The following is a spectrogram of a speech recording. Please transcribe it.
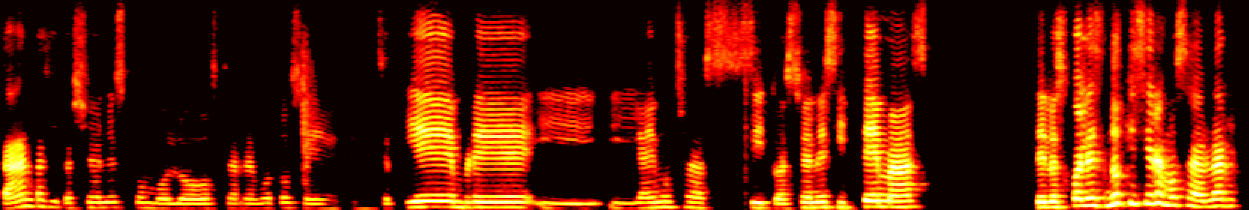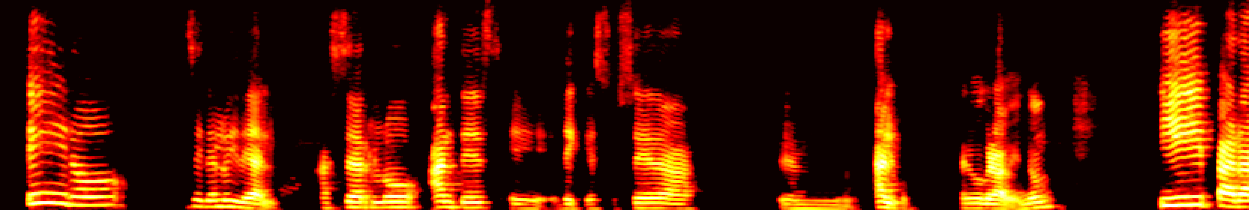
tantas situaciones como los terremotos en, septiembre y, y, hay muchas situaciones y temas de los cuales no quisiéramos hablar, pero sería lo ideal hacerlo antes eh, de que suceda um, algo algo grave, ¿no? Y para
